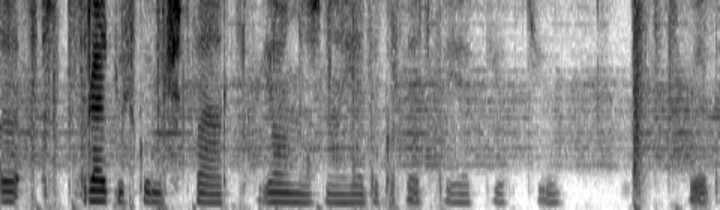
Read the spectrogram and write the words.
е, стреківську четверту. Я не знаю, я би капець би як її хотів вибити.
